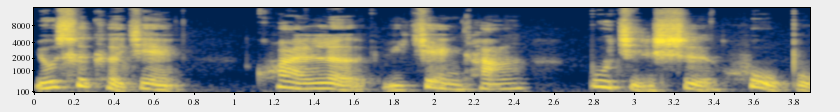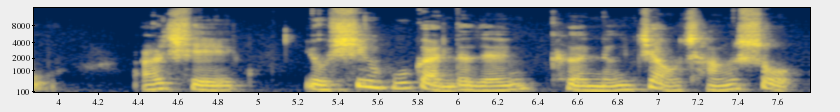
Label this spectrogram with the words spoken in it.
由此可见，快乐与健康不仅是互补，而且有幸福感的人可能较长寿。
